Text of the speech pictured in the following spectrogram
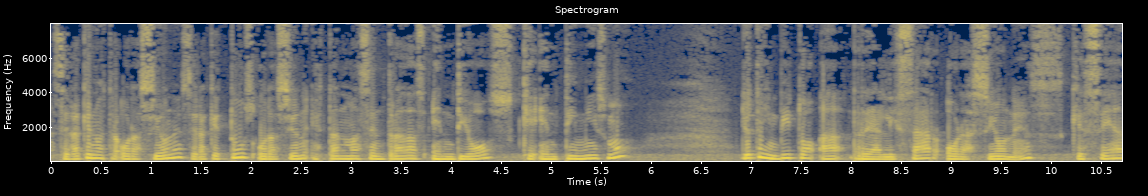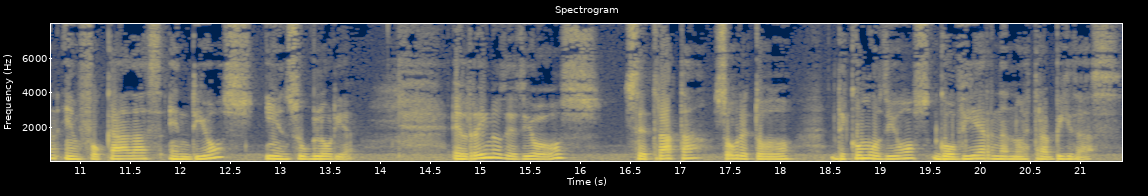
¿será que nuestras oraciones, será que tus oraciones están más centradas en Dios que en ti mismo? Yo te invito a realizar oraciones que sean enfocadas en Dios y en su gloria. El reino de Dios se trata sobre todo de cómo Dios gobierna nuestras vidas,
